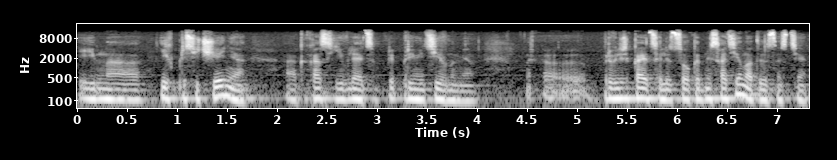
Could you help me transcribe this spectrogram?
и именно их пресечение а, как раз является примитивными. Э, привлекается лицо к административной ответственности,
